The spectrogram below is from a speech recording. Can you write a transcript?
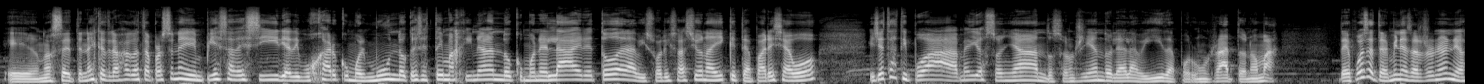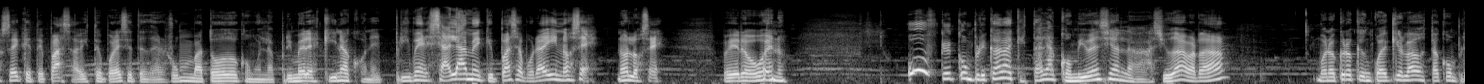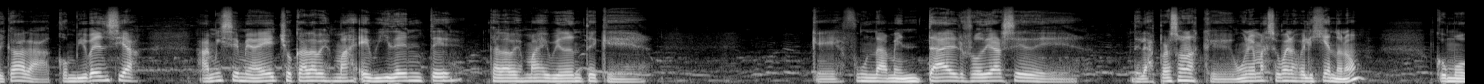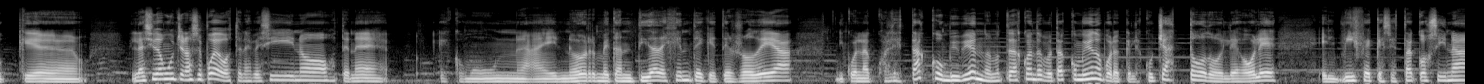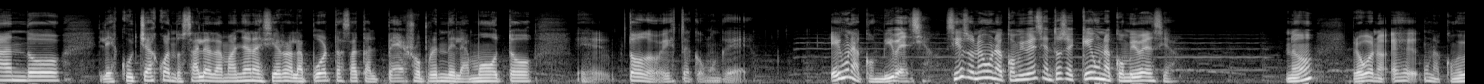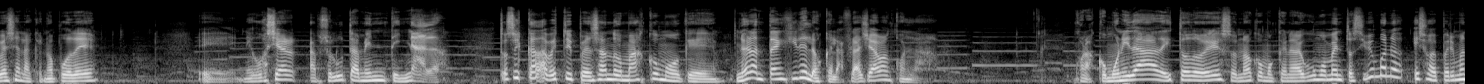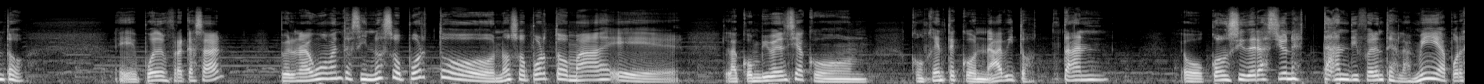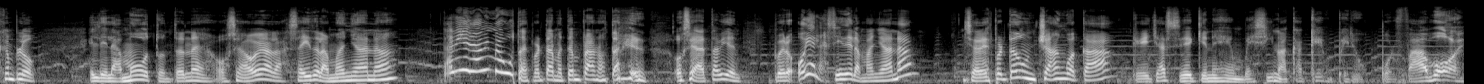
eh, no sé, tenés que trabajar con esta persona y empieza a decir y a dibujar como el mundo que se está imaginando, como en el aire, toda la visualización ahí que te aparece a vos. Y ya estás tipo, ah, medio soñando, sonriéndole a la vida por un rato nomás. Después se termina esa reunión y no sé qué te pasa, ¿viste? Por ahí se te derrumba todo como en la primera esquina con el primer salame que pasa por ahí, no sé, no lo sé. Pero bueno. Uf, qué complicada que está la convivencia en la ciudad, ¿verdad? Bueno, creo que en cualquier lado está complicada la convivencia. A mí se me ha hecho cada vez más evidente, cada vez más evidente que, que es fundamental rodearse de, de las personas que uno más o menos eligiendo, ¿no? Como que en la ciudad mucho no se puede, vos tenés vecinos, tenés es como una enorme cantidad de gente que te rodea y con la cual estás conviviendo, no te das cuenta, pero estás conviviendo porque le escuchas todo, le olé el bife que se está cocinando, le escuchas cuando sale a la mañana y cierra la puerta, saca el perro, prende la moto, eh, todo esto como que es una convivencia. Si eso no es una convivencia, entonces ¿qué es una convivencia? ¿No? Pero bueno, es una convivencia en la que no podés eh, negociar absolutamente nada. Entonces cada vez estoy pensando más como que no eran tan giles los que la flayaban con la con las comunidades y todo eso, ¿no? Como que en algún momento, si bien bueno, esos experimentos eh, pueden fracasar, pero en algún momento así no soporto, no soporto más eh, la convivencia con, con gente con hábitos tan o consideraciones tan diferentes a las mías. Por ejemplo, el de la moto, ¿entendés? O sea, hoy a las 6 de la mañana. Está bien, a mí me gusta despertarme temprano, está bien. O sea, está bien. Pero hoy a las 6 de la mañana se ha despertado un chango acá, que ya sé quién es un vecino acá, que, pero por favor.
